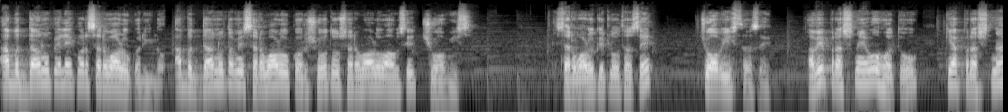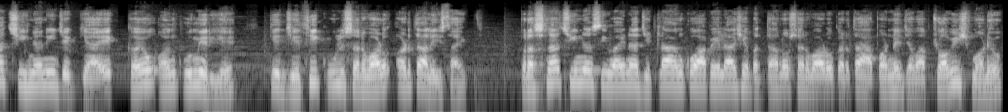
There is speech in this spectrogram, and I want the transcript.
આ બધાનો પહેલાં એકવાર સરવાળો કરી લો. આ બધાનો તમે સરવાળો કરશો તો સરવાળો આવશે ચોવીસ. સરવાળો કેટલો થશે? ચોવીસ થશે. હવે પ્રશ્ન એવો હતો કે આ પ્રશ્નાર્થ ચિહ્નની જગ્યાએ કયો અંક ઉમેરીએ કે જેથી કુલ સરવાળો અડતાલીસ થાય? પ્રશ્નાર્થ ચિહ્ન સિવાયના જેટલા અંકો આપેલા છે, બધાનો સરવાળો કરતાં આપણને જવાબ ચોવીસ મળ્યો.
